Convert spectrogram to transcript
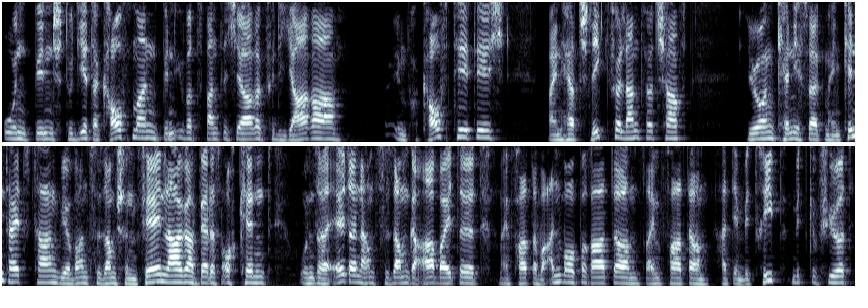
und bin studierter Kaufmann, bin über 20 Jahre für die Jara im Verkauf tätig. Mein Herz schlägt für Landwirtschaft. Jörn kenne ich seit meinen Kindheitstagen. Wir waren zusammen schon im Ferienlager, wer das auch kennt. Unsere Eltern haben zusammengearbeitet. Mein Vater war Anbauberater, sein Vater hat den Betrieb mitgeführt.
